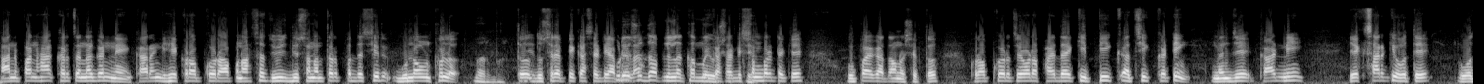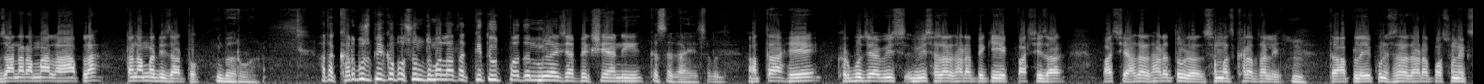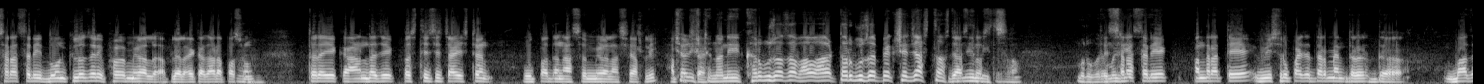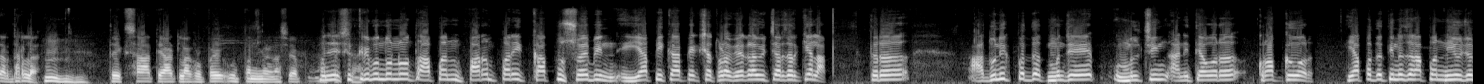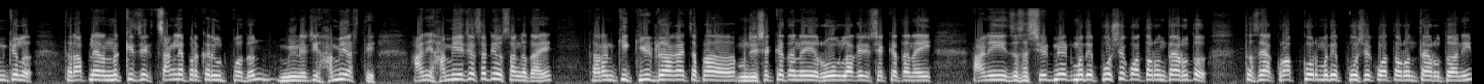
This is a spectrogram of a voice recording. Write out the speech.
आणि पण हा खर्च नगण्य आहे कारण की हे क्रॉप कव्हर आपण असंच वीस दिवसानंतर पद्धतशीर गुंडाळून ठेवलं बरं बरं तर दुसऱ्या पिकासाठी आपल्याला सुद्धा आपल्याला पिकासाठी. शंभर टक्के उपयोगात आणू शकतो. क्रॉप कव्हरचा एवढा फायदा आहे की पिकाची कटिंग म्हणजे काढणी एकसारखी होते व जाणारा माल हा आपला टनामध्ये जातो. बरोबर. आता खरबूज पिकापासून तुम्हाला आता किती उत्पादन मिळायची अपेक्षा आहे आणि कसं काय याच्यामध्ये आता हे खरबूज या वीस वीस हजार झाडापैकी एक पाचशे झाड पाचशे हजार झाडं तो समज खराब झाली. तर आपलं एकोणीस हजार झाडापासून एक सरासरी दोन किलो जरी फळ मिळालं आपल्याला एका झाडापासून तर एक अंदाजे एक पस्तीस ते चाळीस टन उत्पादन असं मिळेल अशी आपली चाळीस. टन आणि खरबुजाचा भाव हा टरबुजापेक्षा जास्त असतो हो. बरोबर. म्हणजे सरासरी एक पंधरा ते वीस रुपयाच्या दरम्यान बाजार धरला. तर एक सहा ते आठ लाख रुपये उत्पन्न मिळणं अशी आप- म्हणजे. शेतकरी बंधूंनो आपण पारंपरिक कापूस सोयाबीन या पिकापेक्षा थोडा वेगळा विचार जर केला तर आधुनिक पद्धत म्हणजे मल्चिंग आणि त्यावर क्रॉप कव्हर या पद्धतीनं जर आपण नियोजन केलं तर आपल्याला नक्कीच एक चांगल्या प्रकारे उत्पादन मिळण्याची हमी असते. आणि हमी याच्यासाठी सांगत आहे कारण की कीड लागायचा प्रा म्हणजे शक्यता नाही रोग लागायची शक्यता नाही. आणि जसं शेडनेटमध्ये पोषक वातावरण तयार होतं तसं या क्रॉप कव्हरमध्ये पोषक वातावरण तयार होतं. आणि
